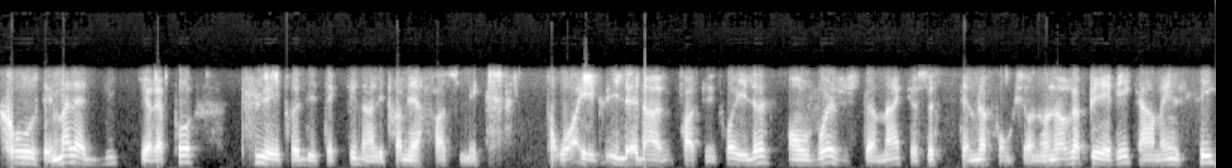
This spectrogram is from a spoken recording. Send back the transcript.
causes, des maladies qui n'auraient pas pu être détecté dans les premières phases cliniques. 3, et, dans la phase clinique 3. Et là, on voit justement que ce système-là fonctionne. On a repéré quand même ces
